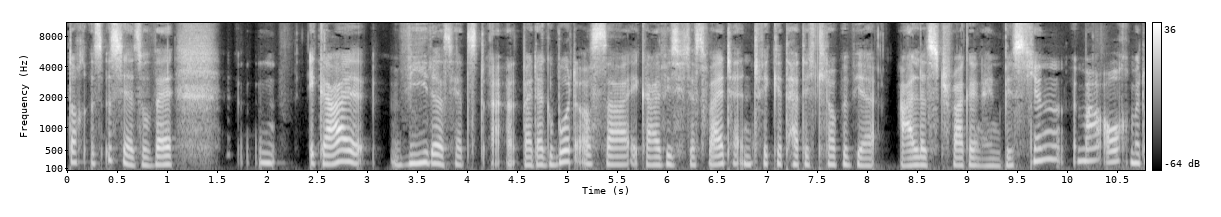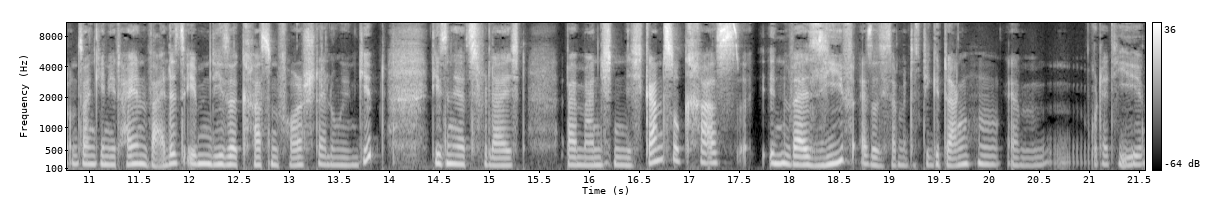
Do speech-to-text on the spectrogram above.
doch, es ist ja so, weil egal wie das jetzt äh, bei der Geburt aussah, egal wie sich das weiterentwickelt hat, ich glaube, wir alle strugglen ein bisschen immer auch mit unseren Genitalien, weil es eben diese krassen Vorstellungen gibt. Die sind jetzt vielleicht bei manchen nicht ganz so krass invasiv, also ich sage mal, dass die Gedanken ähm, oder die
